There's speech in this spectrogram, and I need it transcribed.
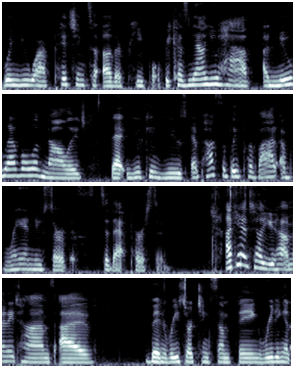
when you are pitching to other people because now you have a new level of knowledge that you can use and possibly provide a brand new service to that person. I can't tell you how many times I've been researching something, reading an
